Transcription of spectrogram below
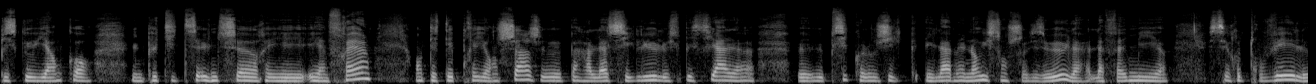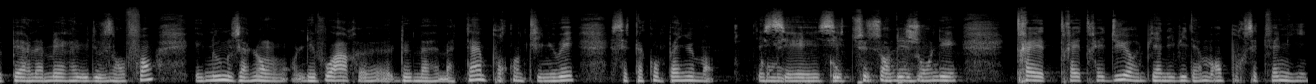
puisqu'il y a encore une petite, une sœur et, un frère, ont été pris en charge par la cellule spéciale euh, psychologique. Et là, maintenant, ils sont chez eux. La, famille s'est retrouvée, le père, la mère et les deux enfants. Et nous, nous allons les voir euh, demain matin pour continuer cet accompagnement. Et c'est, ce sont des journées très, très, très dures, bien évidemment, pour cette famille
